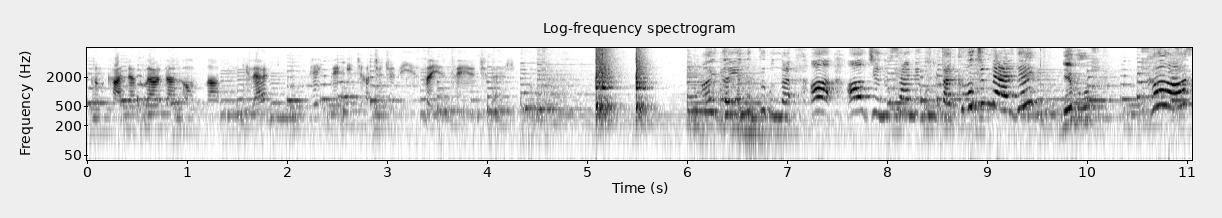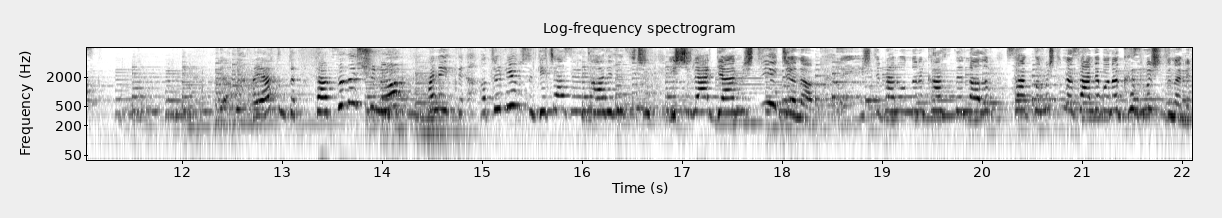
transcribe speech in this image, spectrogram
yakın kaynaklardan alınan bilgiler pek de iç açıcı değil sayın seyirciler. Ay dayanıklı bunlar. Aa, al canım sen de bunu tak. Kıvılcım nerede? Ne bu? Kask. Ya, Hayatım ta- taksana şunu. Hani hatırlıyor musun geçen sene tadilat için işçiler gelmişti ya canım. Ee, İşte ben onların kasklarını alıp saklamıştım da sen de bana kızmıştın hani.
